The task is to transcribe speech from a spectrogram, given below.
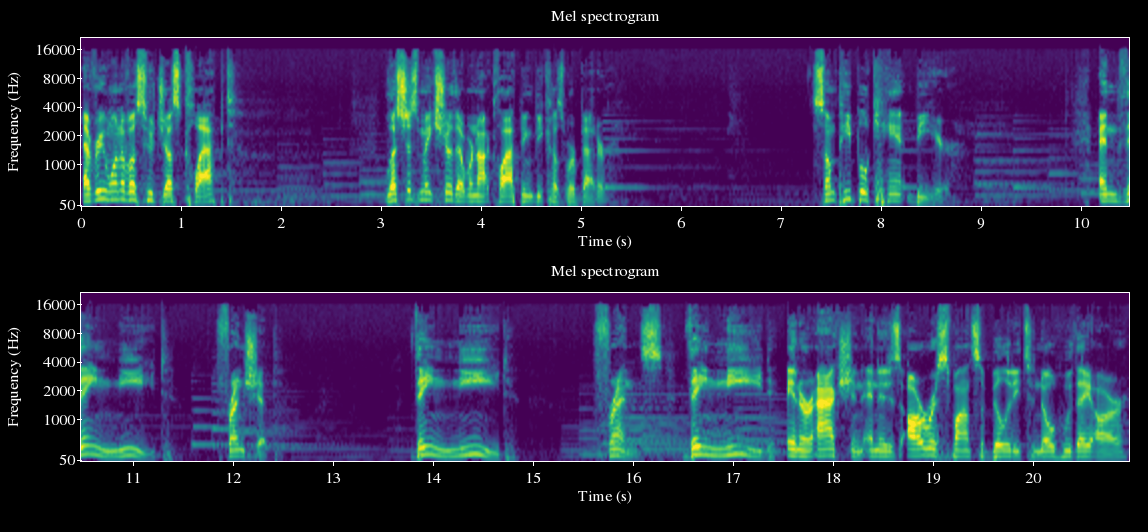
Every one of us who just clapped, let's just make sure that we're not clapping because we're better. Some people can't be here, and they need friendship. They need friends. They need interaction, and it is our responsibility to know who they are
